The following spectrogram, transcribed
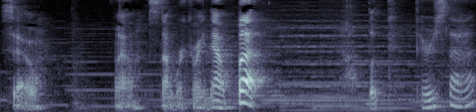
So, well, it's not working right now, but look, there's that.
